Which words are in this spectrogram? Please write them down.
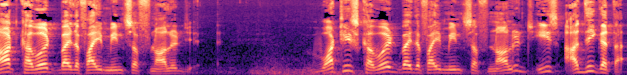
not covered by the five means of knowledge what is covered by the five means of knowledge is adhigata.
